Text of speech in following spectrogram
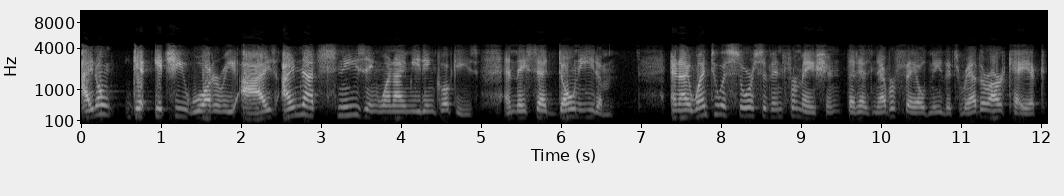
I don't get itchy, watery eyes. I'm not sneezing when I'm eating cookies. And they said, Don't eat them. And I went to a source of information that has never failed me, that's rather archaic,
